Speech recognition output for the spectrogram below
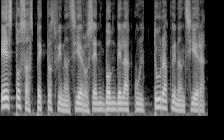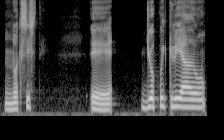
estos aspectos financieros, en donde la cultura financiera no existe. Eh, yo fui criado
